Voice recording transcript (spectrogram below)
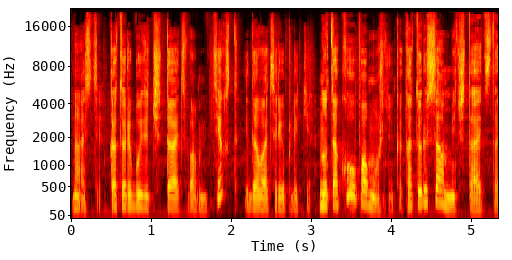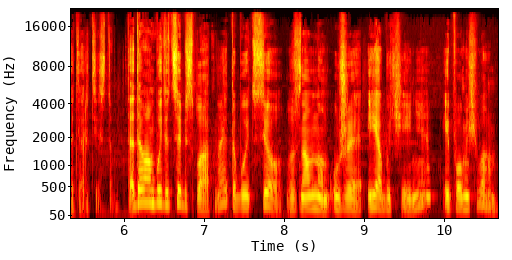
Настя, который будет читать вам текст и давать реплики, но такого помощника, который сам мечтает стать артистом. Тогда вам будет все бесплатно. Это будет все в основном уже и обучение, и помощь вам.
